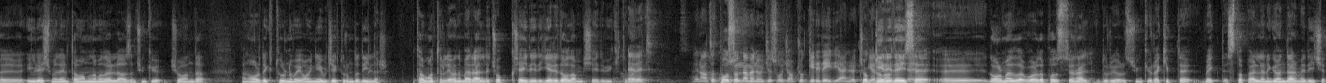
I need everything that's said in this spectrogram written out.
e, iyileşmelerini tamamlamaları lazım. Çünkü şu anda yani oradaki turnuvayı oynayabilecek durumda değiller. Tam hatırlayamadım. Herhalde çok şeydeydi, geride olan bir şeydi büyük ihtimalle. Evet. Penaltı pozisyonun hemen öncesi hocam. Çok gerideydi yani. Rakip Çok gerideyse e, normal olarak orada pozisyonel duruyoruz. Çünkü rakip de bekle, stoperlerini göndermediği için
